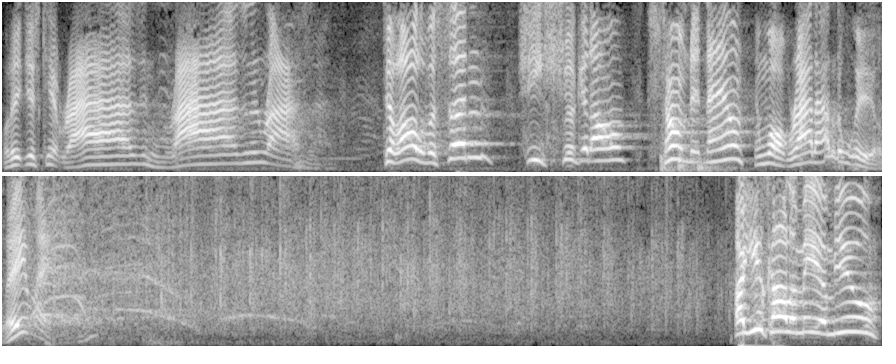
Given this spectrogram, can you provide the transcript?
Well, it just kept rising and rising and rising. Till all of a sudden, she shook it off, stomped it down, and walked right out of the well. Amen. Are you calling me a mule?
